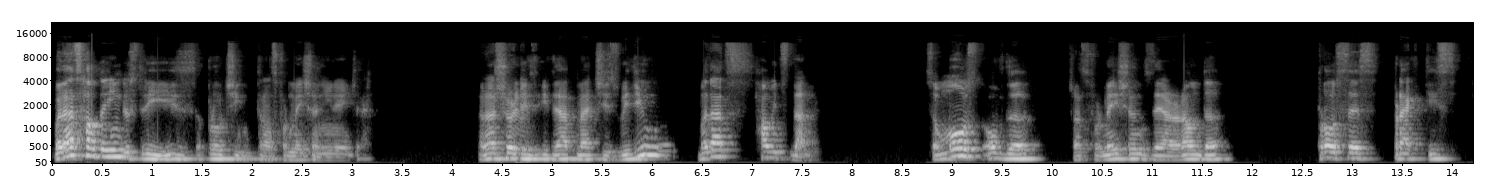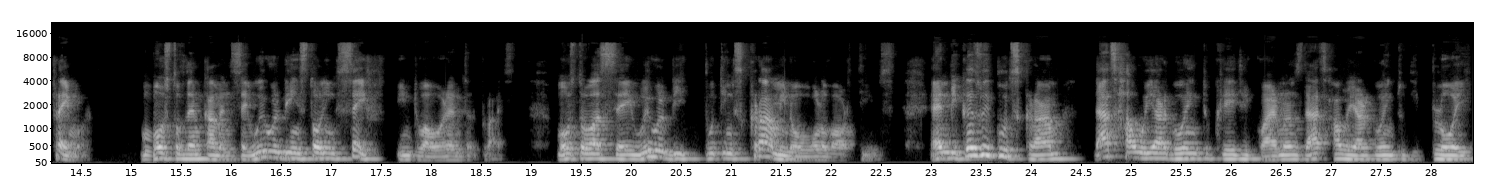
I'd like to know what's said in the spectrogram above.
But that's how the industry is approaching transformation in HR. I'm not sure if, if that matches with you, but that's how it's done. So most of the transformations, they are around the process, practice, framework most of them come and say, we will be installing SAFe into our enterprise. Most of us say we will be putting Scrum in all of our teams. And because we put Scrum, that's how we are going to create requirements. That's how we are going to deploy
